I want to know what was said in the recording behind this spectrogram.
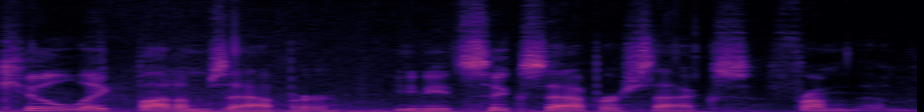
Kill Lake Bottom Zapper. You need 6 Zapper sacks from them.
